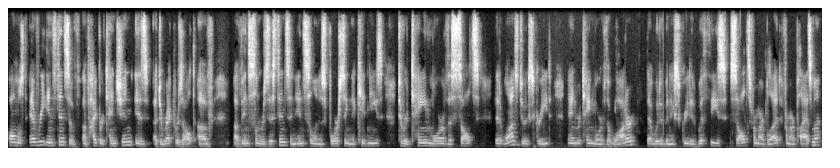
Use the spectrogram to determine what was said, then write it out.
Almost every instance of, of hypertension is a direct result of of insulin resistance, and insulin is forcing the kidneys to retain more of the salts that it wants to excrete and retain more of the water that would have been excreted with these salts from our blood, from our plasma.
